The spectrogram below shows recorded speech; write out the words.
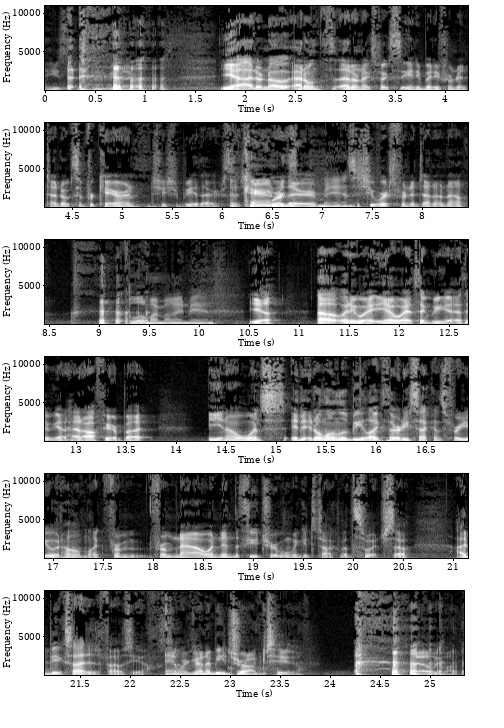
he's, he's going to be there. Yeah, I don't know. I don't. I don't expect to see anybody from Nintendo except for Karen. She should be there. Since If Karen she were there, man, So she works for Nintendo now. blow my mind, man. Yeah. Uh, anyway, yeah. Well, I think we got. I think we got to head off here, but you know, once it, it'll only be like thirty seconds for you at home, like from from now and in the future when we get to talk about the Switch. So, I'd be excited if I was you. And we're going to be drunk, too. no, we won't.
